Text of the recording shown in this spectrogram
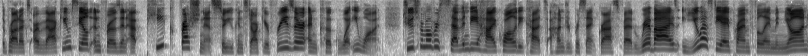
The products are vacuum sealed and frozen at peak freshness so you can stock your freezer and cook what you want. Choose from over 70 high quality cuts 100% grass fed ribeyes, USDA prime filet mignon,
